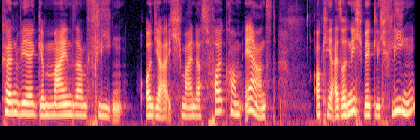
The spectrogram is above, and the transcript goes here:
können wir gemeinsam fliegen. Und ja, ich meine das vollkommen ernst. Okay, also nicht wirklich fliegen,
